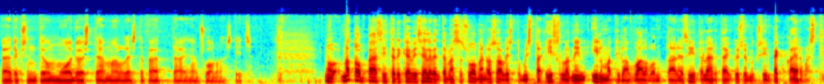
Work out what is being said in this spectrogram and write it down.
päätöksenteon muodoista ja malleista päättää ihan suomalaiset itse. No, Naton pääsihteeri kävi selventämässä Suomen osallistumista Islannin ilmatilan valvontaan ja siitä lähdetään kysymyksiin Pekka Ervasti.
